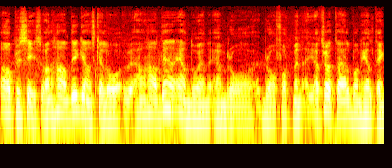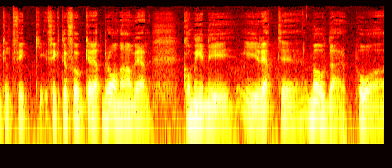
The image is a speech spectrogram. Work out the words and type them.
Ja precis och han hade ganska låg, han hade ändå en, en bra, bra fart men jag tror att Albon helt enkelt fick, fick det att funka rätt bra när han väl kom in i, i rätt eh, mode där på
